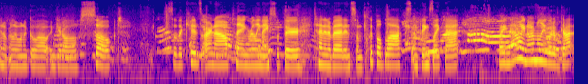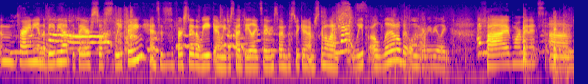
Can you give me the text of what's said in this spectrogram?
I don't really want to go out and get all soaked. So the kids are now playing really nice with their 10 in a bed and some Clipo blocks and things like that. By now I normally would have gotten Bryony and the baby up, but they are still sleeping. And since it's the first day of the week and we just had daylight savings time this weekend, I'm just gonna let them sleep a little bit longer, maybe like five more minutes. Um,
